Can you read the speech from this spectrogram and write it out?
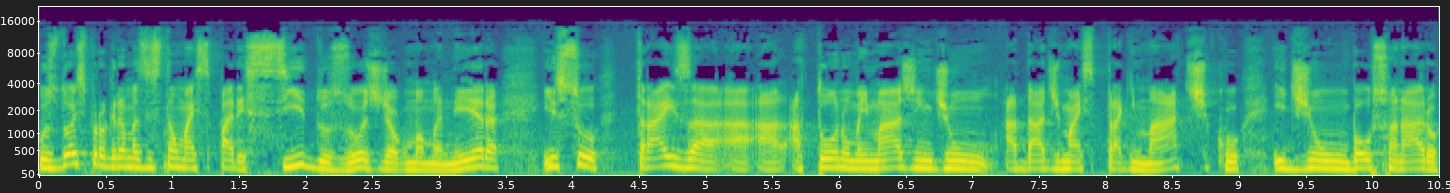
Os dois programas estão mais parecidos hoje de alguma maneira? Isso traz a, a, à tona uma imagem de um Haddad mais pragmático e de um Bolsonaro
